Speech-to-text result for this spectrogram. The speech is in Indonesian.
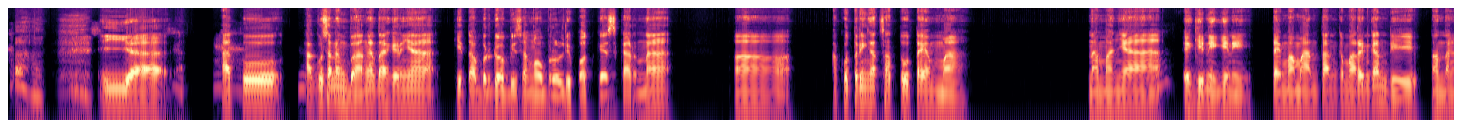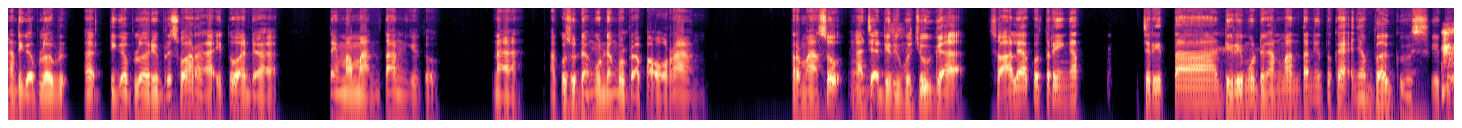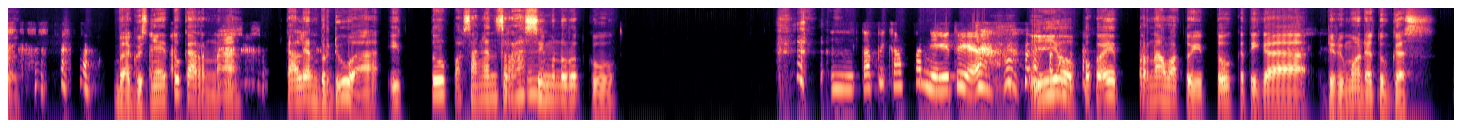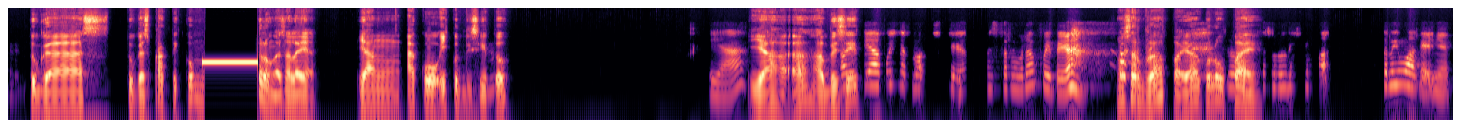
iya aku aku senang banget akhirnya kita berdua bisa ngobrol di podcast karena uh, aku teringat satu tema namanya hmm? eh gini gini tema mantan kemarin kan di tantangan 30 uh, 30 hari bersuara itu ada tema mantan gitu. Nah, aku sudah ngundang beberapa orang termasuk ngajak dirimu juga. Soalnya aku teringat cerita dirimu dengan mantan itu kayaknya bagus gitu. Bagusnya itu karena kalian berdua itu pasangan serasi mm. menurutku. Mm, tapi kapan ya itu ya? iyo, pokoknya pernah waktu itu ketika dirimu ada tugas tugas tugas praktikum kalau nggak salah ya, yang aku ikut di situ. Iya. Iya, uh, habis oh, itu. Iya, aku ingat ya. Master berapa itu ya? Master berapa ya? Aku lupa ya. Lima, lima kayaknya.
